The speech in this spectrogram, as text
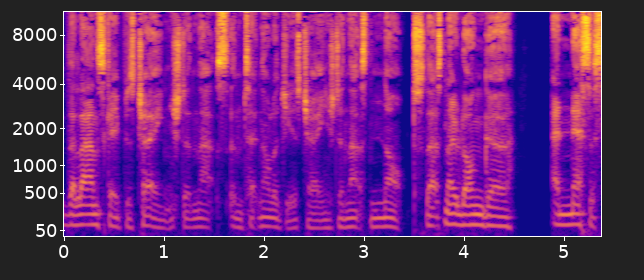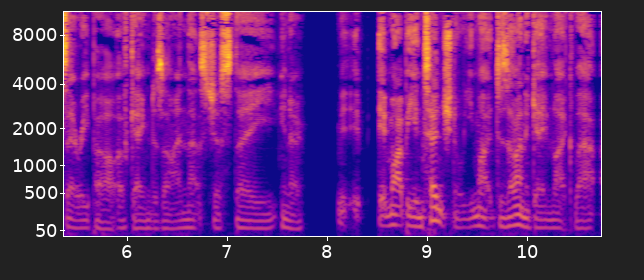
the landscape has changed and that's and technology has changed and that's not that's no longer a necessary part of game design. That's just a you know it, it might be intentional. You might design a game like that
